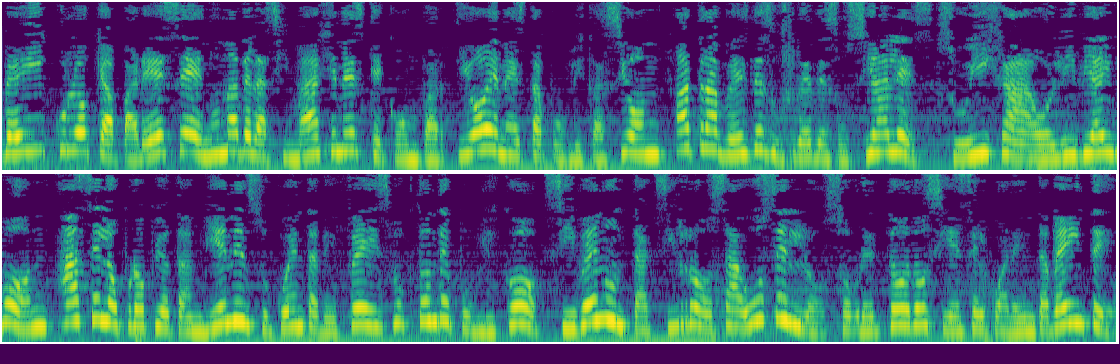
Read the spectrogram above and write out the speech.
vehículo que aparece en una de las imágenes que compartió en esta publicación a través de sus redes sociales. Su hija Olivia Ivonne hace lo propio también en su cuenta de Facebook donde publicó si ven un taxi rosa, úsenlo, sobre todo si es el 4020.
